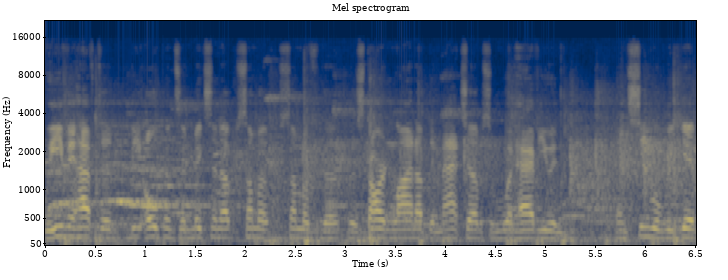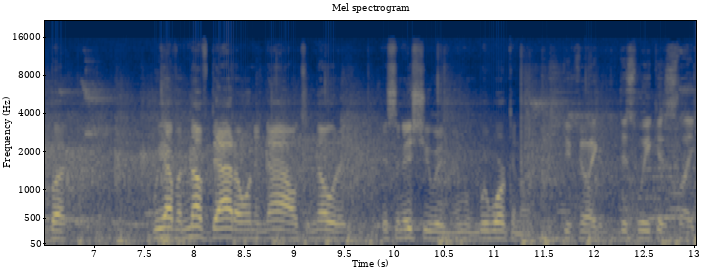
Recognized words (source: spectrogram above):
We even have to be open to mixing up some of some of the, the starting lineup, the matchups, and what have you, and and see what we get. But we have enough data on it now to know that it's an issue and, and we're working on it. Do you feel like this week is like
